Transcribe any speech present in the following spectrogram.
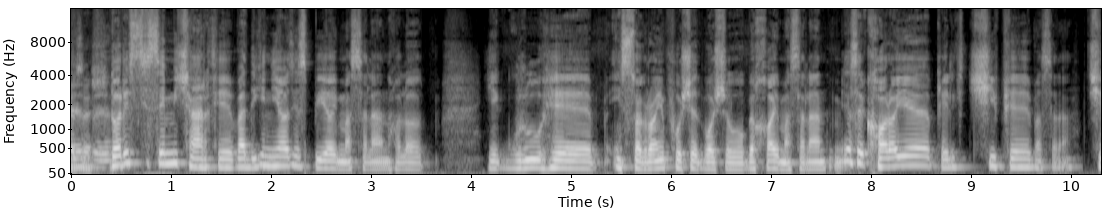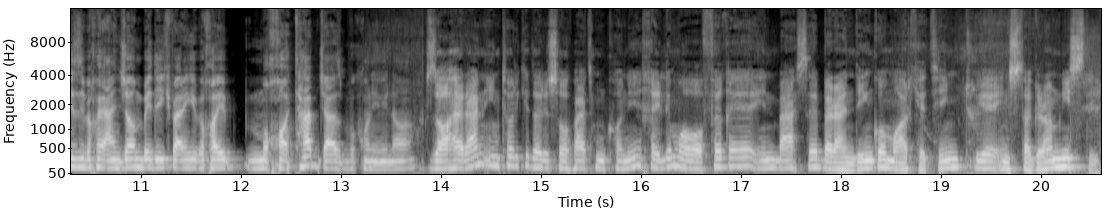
ازش داره سیستم میچرخه و دیگه نیازی نیست بیای مثلا حالا یه گروه اینستاگرامی پشت باشه و بخوای مثلا یه سری کارهای خیلی چیپه مثلا چیزی بخوای انجام بدی که برای اینکه بخوای مخاطب جذب کنی اینا. ظاهرا اینطوری که داری صحبت می‌کنی خیلی موافق این بحث branding و marketing توی اینستاگرام نیستی.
